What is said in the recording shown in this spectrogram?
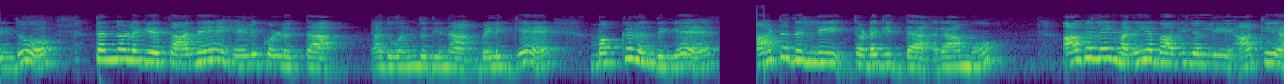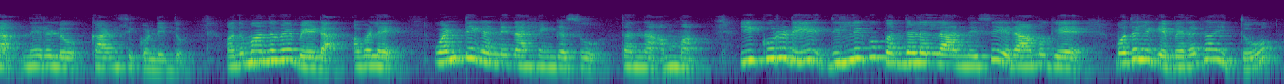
ಎಂದು ತನ್ನೊಳಗೆ ತಾನೇ ಹೇಳಿಕೊಳ್ಳುತ್ತಾ, ಅದು ಒಂದು ದಿನ ಬೆಳಿಗ್ಗೆ ಮಕ್ಕಳೊಂದಿಗೆ ಆಟದಲ್ಲಿ ತೊಡಗಿದ್ದ ರಾಮು ಆಗಲೇ ಮನೆಯ ಬಾಗಿಲಲ್ಲಿ ಆಕೆಯ ನೆರಳು ಕಾಣಿಸಿಕೊಂಡಿತು ಅನುಮಾನವೇ ಬೇಡ, ಅವಳೇ. ಒಂಟಿಗಣ್ಣಿನ ಹೆಂಗಸು ತನ್ನ ಅಮ್ಮ. ಈ ಕುರುಡಿ ದಿಲ್ಲಿಗೂ ಬಂದಳಲ್ಲ ಅನ್ನಿಸಿ ರಾಮುಗೆ ಮೊದಲಿಗೆ ಬೆರಗಾಯಿತು.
